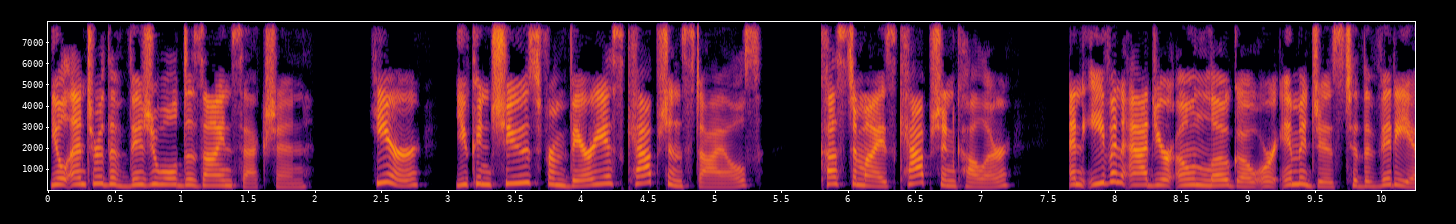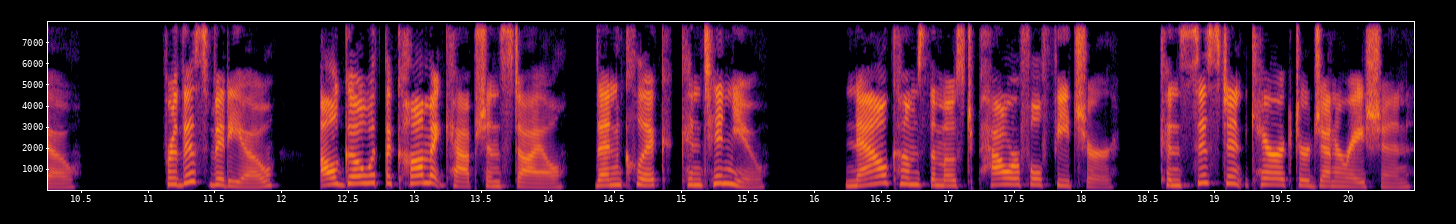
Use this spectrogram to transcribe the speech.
you'll enter the Visual Design section. Here, you can choose from various caption styles, customize caption color, and even add your own logo or images to the video. For this video, I'll go with the comic caption style, then click Continue. Now comes the most powerful feature, consistent character generation.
